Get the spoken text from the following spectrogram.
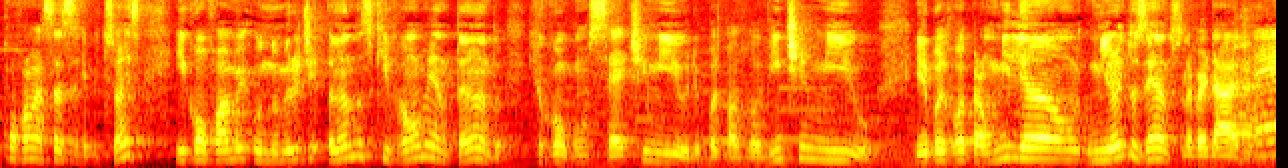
conforme essas repetições e conforme o número de anos que vão aumentando. Que ficou com 7 mil, depois passou para 20 mil, e depois foi para 1 milhão, 1 milhão e 200, na verdade. É.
